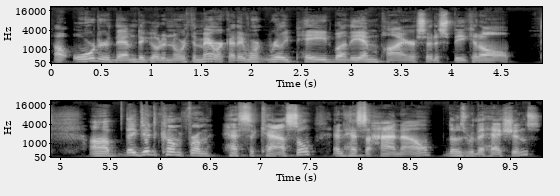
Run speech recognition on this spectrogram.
uh, ordered them to go to North America. They weren't really paid by the empire, so to speak, at all. Uh, they did come from Hesse Cassel and Hesse Hanau. Those were the Hessians.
